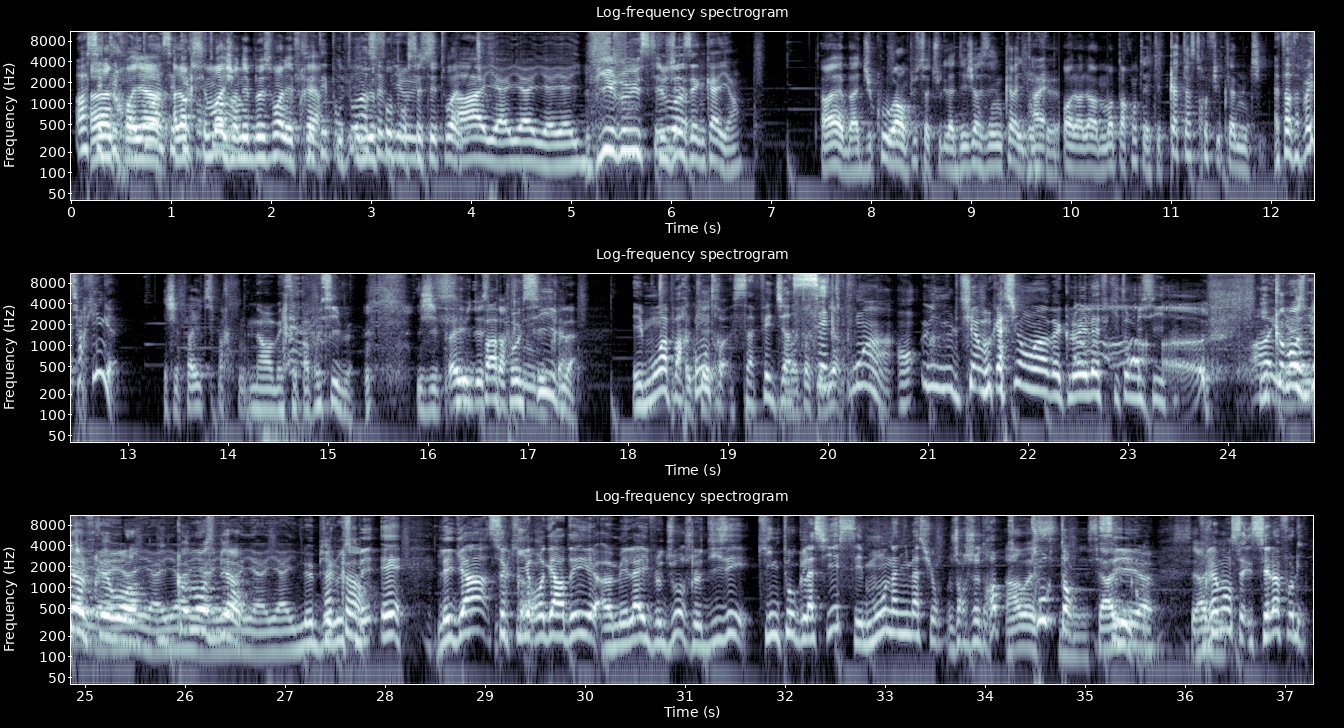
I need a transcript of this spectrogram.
Ah, c'était pour toi, Incroyable. Alors que c'est moi, toi. j'en ai besoin, les frères. Pour Il, toi, il me ce faut pour cette étoile. Aïe, aïe, aïe, aïe, aïe. Virus, C'est Zenkai, hein. Ouais, bah du coup, ouais, en plus, toi, tu l'as déjà Zenkai. Donc, Ouais. euh, oh là là, moi, par contre, elle était catastrophique, la multi. Attends, t'as pas eu de Sparking? J'ai pas eu de Sparking. Non, mais c'est pas possible. J'ai pas eu de C'est pas Sparking. possible. Et moi, par contre, ça fait déjà Bah, toi, c'est 7 points en une multi-invocation hein, avec le LF qui tombe ici. Il commence bien, le frérot, hein. Il commence bien. Aïe, aïe, aïe, le virus. Mais, hé, les gars, ceux qui regardaient euh, mes lives l'autre jour, je le disais, Quinto Glacier, c'est mon animation. Genre, je drop Ah ouais, tout le c'est- temps. C'est euh. Vraiment, c'est c'est la folie.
